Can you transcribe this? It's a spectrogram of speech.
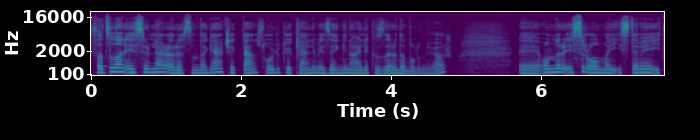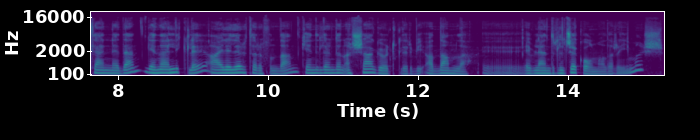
Satılan esirler arasında gerçekten soylu kökenli ve zengin aile kızları da bulunuyor. Onları esir olmayı istemeye iten neden genellikle aileleri tarafından kendilerinden aşağı gördükleri bir adamla evlendirilecek olmalarıymış.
